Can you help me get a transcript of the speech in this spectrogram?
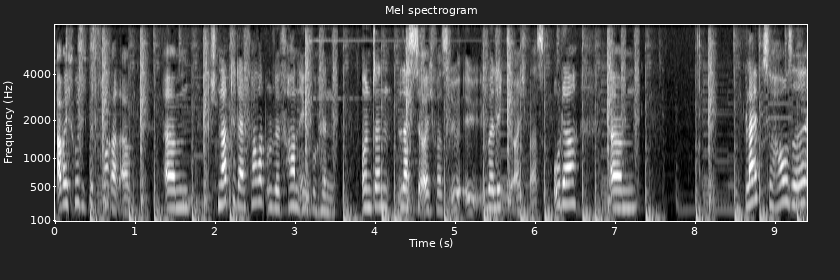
aber ich hole dich mit Fahrrad ab. Ähm, schnappt ihr dein Fahrrad und wir fahren irgendwo hin. Und dann lasst ihr euch was, überlegt ihr euch was. Oder ähm, bleibt zu Hause,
